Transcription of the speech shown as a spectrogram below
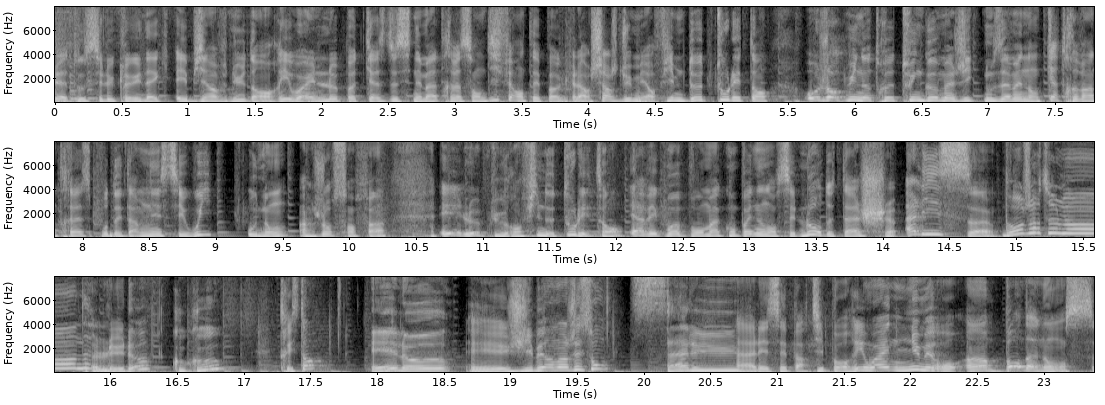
Salut à tous, c'est Luc Leguenec et bienvenue dans Rewind, le podcast de cinéma traversant différentes époques à la recherche du meilleur film de tous les temps. Aujourd'hui, notre Twingo magique nous amène en 93 pour déterminer si oui ou non Un jour sans fin est le plus grand film de tous les temps. Et avec moi pour m'accompagner dans ces lourdes tâches, Alice, Bonjour tout le monde Ludo, coucou, Tristan Hello et J. Bernard Gesson. Salut Allez, c'est parti pour Rewind numéro 1, bande-annonce.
